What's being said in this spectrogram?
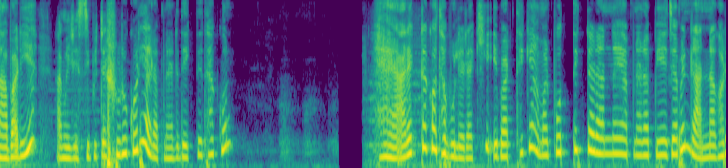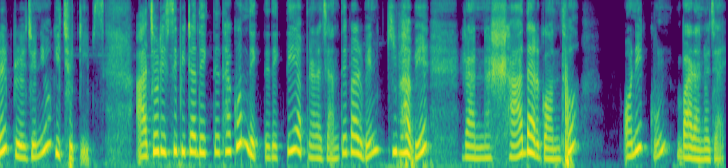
না বাড়িয়ে আমি রেসিপিটা শুরু করি আর আপনারা দেখতে থাকুন। হ্যাঁ আরেকটা কথা বলে রাখি। এবার থেকে আমার প্রত্যেকটা রান্নায় আপনারা পেয়ে যাবেন রান্নাঘরের প্রয়োজনীয় কিছু টিপস। আজও রেসিপিটা দেখতে থাকুন, দেখতে দেখতেই আপনারা জানতে পারবেন কীভাবে রান্নার স্বাদ আর গন্ধ অনেক গুণ বাড়ানো যায়।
